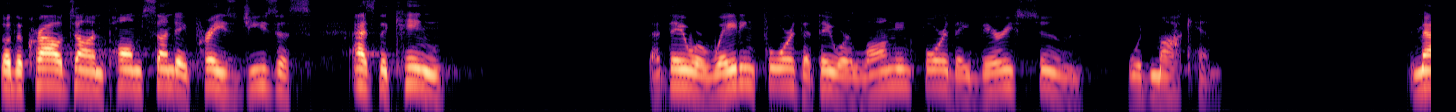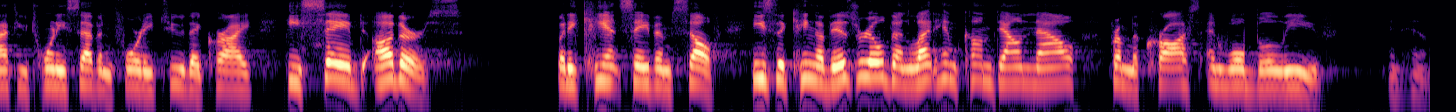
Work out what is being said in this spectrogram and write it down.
Though the crowds on Palm Sunday praised Jesus as the King that they were waiting for, that they were longing for, they very soon would mock him. In Matthew 27 42, they cry, He saved others, but he can't save himself. He's the King of Israel, then let him come down now from the cross and we'll believe in him.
